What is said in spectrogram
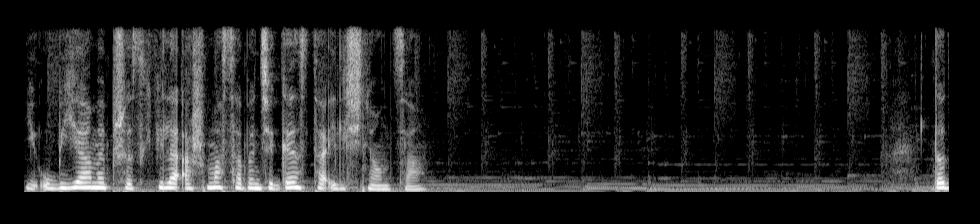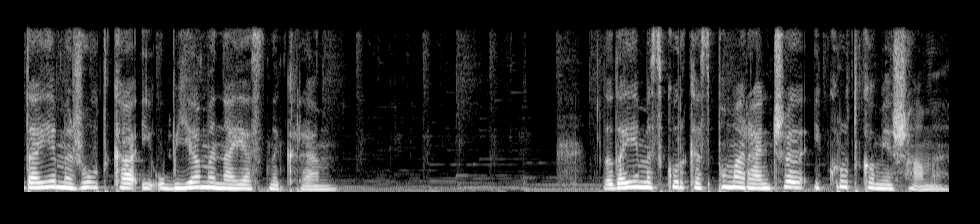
i ubijamy przez chwilę, aż masa będzie gęsta i lśniąca. Dodajemy żółtka i ubijamy na jasny krem. Dodajemy skórkę z pomarańczy i krótko mieszamy.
